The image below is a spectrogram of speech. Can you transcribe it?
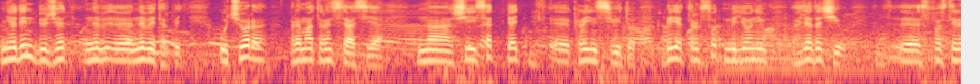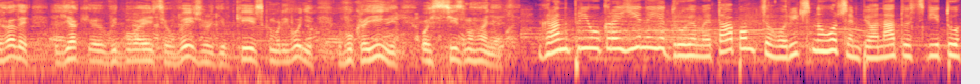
Ні один бюджет не, не витерпить. Учора пряма трансляція на 65 е, країн світу, біля 300 мільйонів глядачів е, спостерігали, як відбувається в Вижгороді, в Київському регіоні, в Україні ось ці змагання. Гран-прі України є другим етапом цьогорічного чемпіонату світу.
